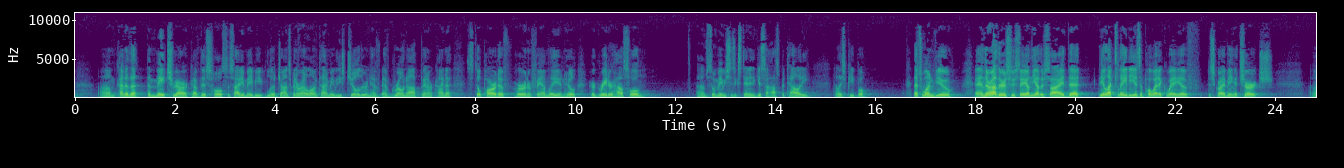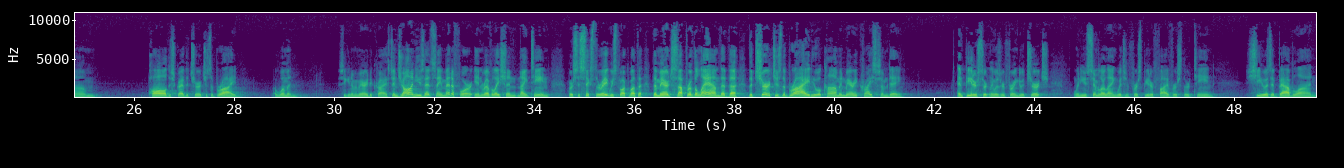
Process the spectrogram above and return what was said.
um, kind of the, the matriarch of this whole society. Maybe John's been around a long time. Maybe these children have, have grown up and are kind of still part of her and her family and her, her greater household. Um, so maybe she's extending the gifts of hospitality to all these people. That's one view. And there are others who say on the other side that the elect lady is a poetic way of describing a church. Um, Paul described the church as a bride, a woman seeking to be married to Christ. And John used that same metaphor in Revelation 19, verses 6 through 8. We spoke about the, the marriage supper of the Lamb, that the, the church is the bride who will come and marry Christ someday. And Peter certainly was referring to a church when he used similar language in 1 Peter 5, verse 13. She who is at Babylon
